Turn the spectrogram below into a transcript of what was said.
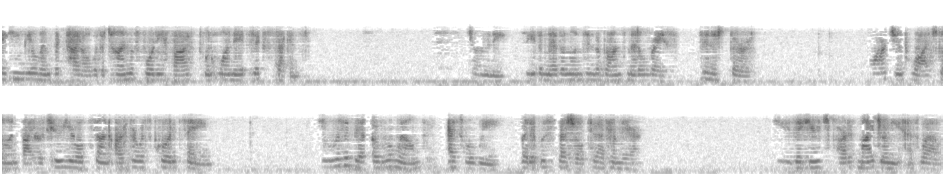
taking the Olympic title with a time of 45.186 seconds. Germany, see the Netherlands in the bronze medal race, finished third. Marchant watched on by her two-year-old son Arthur was quoted saying, He was a bit overwhelmed, as were we, but it was special to have him there. He is a huge part of my journey as well.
